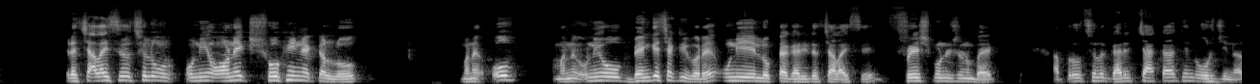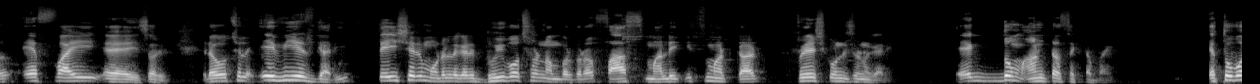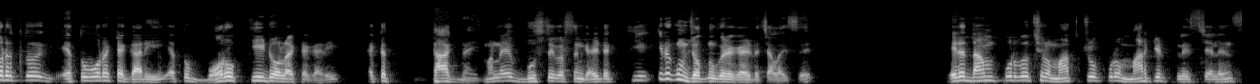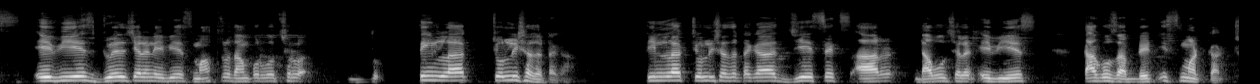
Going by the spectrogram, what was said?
এটা চালাইছে উ- উনি অনেক শৌখিন একটা লোক। মানে ও মানে উনি ও ব্যাংকে চাকরি করে, উনি এই লোকটা গাড়িটা চালাইছে, ফ্রেশ কন্ডিশন ব্যাগ। আপনার হচ্ছিল গাড়ির চাকা কিন্তু অরিজিনাল এফ আই সরি এটা হচ্ছিল এভিএস গাড়ি। তেইশের মডেলের গাড়ি, দুই বছর নাম্বার করা ফার্স্ট মালিক স্মার্ট কার্ড ফ্রেশ কন্ডিশনের গাড়ি। একদম আনটাস একটা বাইক এত বড় তো, এত বড় একটা গাড়ি, এত বড় কি ডল একটা গাড়ি, একটা দাগ নাই। মানে বুঝতে পারছেন গাড়িটা কীরকম যত্ন করে গাড়িটা চালাইছে? এটার দাম পড়বে হচ্ছিল মাত্র পুরো market place channel ABS dual channel ABS মাত্র দাম পড়বে হচ্ছিল তিন লাখ চল্লিশ হাজার টাকা। তিন লাখ চল্লিশ হাজার টাকা GSX R double channel ABS কাগজ আপডেট স্মার্ট কার্ড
